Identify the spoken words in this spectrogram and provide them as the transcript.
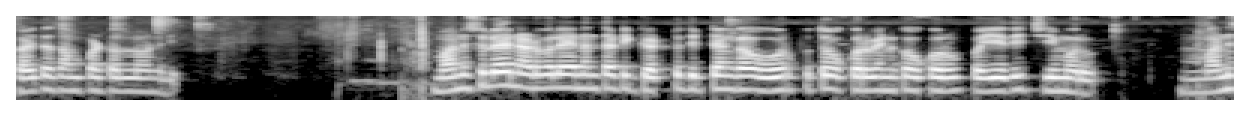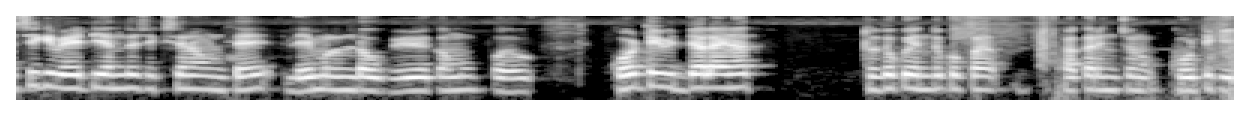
కవిత సంపటంలోనిది. మనుషులే నడవలేనంతటి గట్టుదిట్టంగా ఓర్పుతో ఒకరు వెనుక ఒకరు పోయేది చీమలు. మనిషికి వేటి ఎందు శిక్షణ ఉంటే లేములుండవు వివేకము పొదువు కోటి విద్యలైన తుదకు ఎందుకు ప పకరించును కూటికి?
